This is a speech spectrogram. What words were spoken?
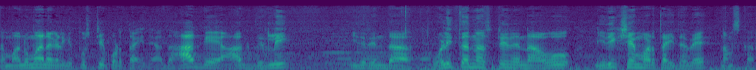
ನಮ್ಮ ಅನುಮಾನಗಳಿಗೆ ಪುಷ್ಟಿ ಕೊಡ್ತಾ ಇದೆ. ಅದು ಹಾಗೆ ಆಗದಿರಲಿ. ಇದರಿಂದ ಒಳಿತನ್ನಷ್ಟೇ ನಾವು ನಿರೀಕ್ಷೆ ಮಾಡ್ತಾ ಇದ್ದೇವೆ. ನಮಸ್ಕಾರ.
